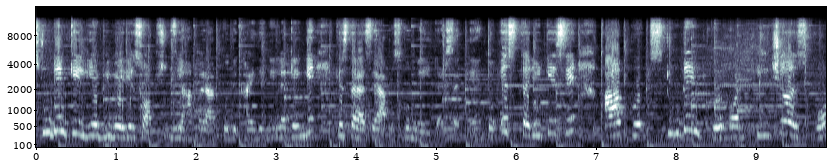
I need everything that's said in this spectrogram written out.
स्टूडेंट के लिए भी वेरियस ऑप्शंस यहाँ पर आपको दिखाई देने लगेंगे किस तरह से आप इसको मेल कर सकते हैं। तो इस तरीके से आप स्टूडेंट को और टीचर्स को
